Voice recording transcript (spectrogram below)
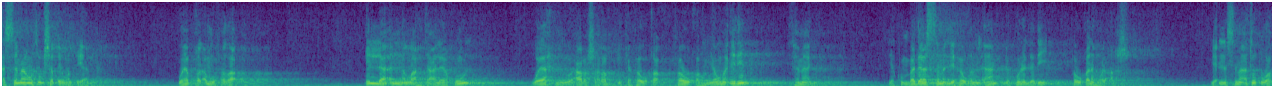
فالسماء تكشط يوم القيامة ويبقى الأمر فضاء إلا أن الله تعالى يقول ويحمل عرش ربك فوق فوقهم يومئذ ثمانية. يكون بدل السماء اللي فوقنا الآن يكون الذي فوقنا هو العرش لأن السماء تطوى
